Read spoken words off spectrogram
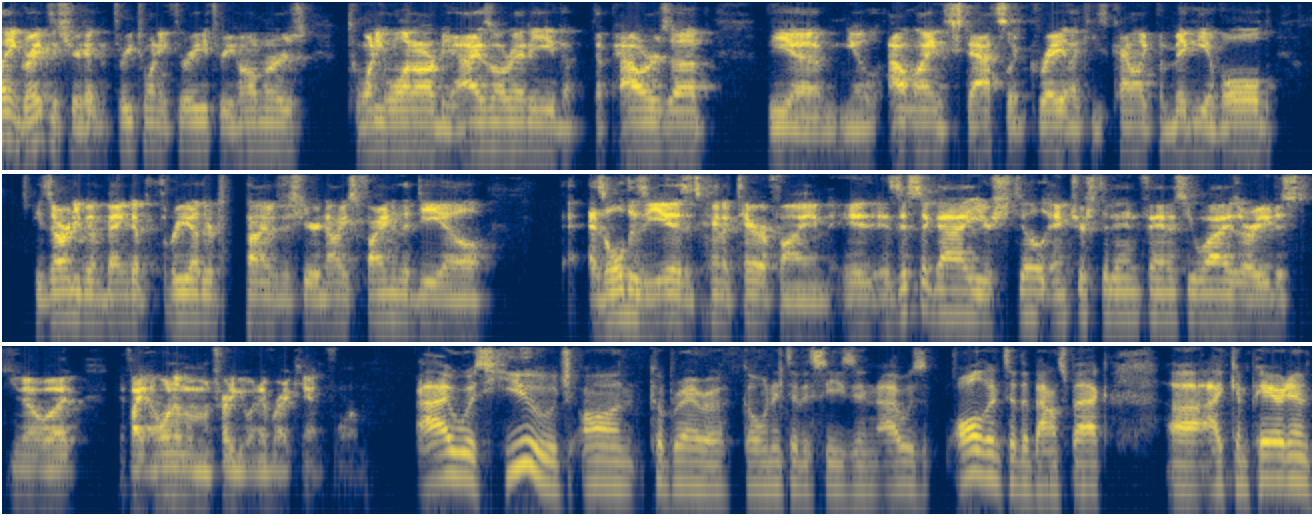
playing great this year, hitting 323, three homers, 21 RBIs already. The, the power's up. The um, you know outlying stats look great. Like he's kind of like the Miggy of old. He's already been banged up three other times this year. Now he's finding the DL. As old as he is, it's kind of terrifying. Is, is this a guy you're still interested in fantasy wise, or are you just you know what? If I own him, I'm gonna try to get whatever I can for him. I was huge on Cabrera going into the season. I was all into the bounce back. Uh, I compared him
